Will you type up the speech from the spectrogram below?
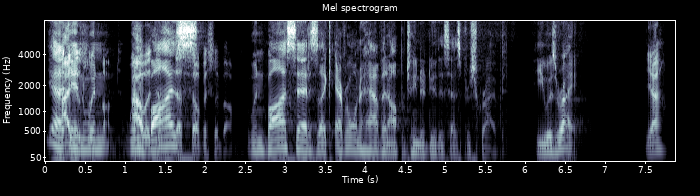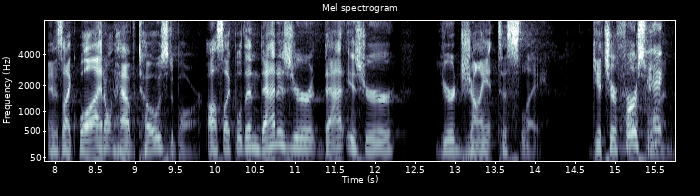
Yeah. I and when bummed. when I was Boz just, that's selfishly bummed. when Boz said it's like everyone have an opportunity to do this as prescribed, he was right. Yeah. And it's like, well, I don't have toes to bar. I was like, well, then that is your that is your your giant to slay. Get your first one.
